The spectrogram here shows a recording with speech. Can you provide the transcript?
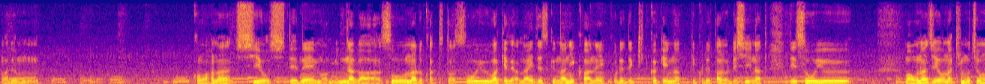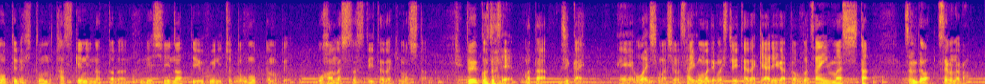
まあでもこの話をしてね、まあ、みんながそうなるかって言ったらそういうわけではないですけど何かねこれできっかけになってくれたら嬉しいなって。でそういうまあ、同じような気持ちを持ってる人の助けになったら嬉しいなっていうふうにちょっと思ったのでお話しさせていただきました。ということでまた次回、えー、お会いしましょう。最後までご視聴いただきありがとうございました。それではさようなら。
